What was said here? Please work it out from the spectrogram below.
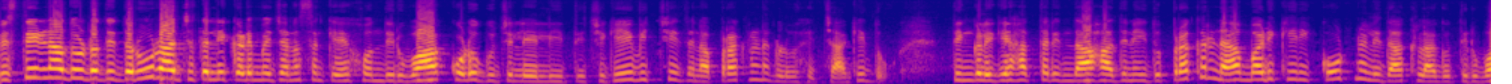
ವಿಸ್ತೀರ್ಣ ದೊಡ್ಡದಿದ್ದರೂ ರಾಜ್ಯದಲ್ಲಿ ಕಡಿಮೆ ಜನಸಂಖ್ಯೆ ಹೊಂದಿರುವ ಕೊಡಗು ಜಿಲ್ಲೆಯಲ್ಲಿ ಇತ್ತೀಚೆಗೆ ವಿಚ್ಛೇದನ ಪ್ರಕರಣಗಳು ಹೆಚ್ಚಾಗಿದ್ದು, ತಿಂಗಳಿಗೆ ಹತ್ತರಿಂದ ಹದಿನೈದು ಪ್ರಕರಣ ಮಡಿಕೇರಿ ಕೋರ್ಟ್ನಲ್ಲಿ ದಾಖಲಾಗುತ್ತಿರುವ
